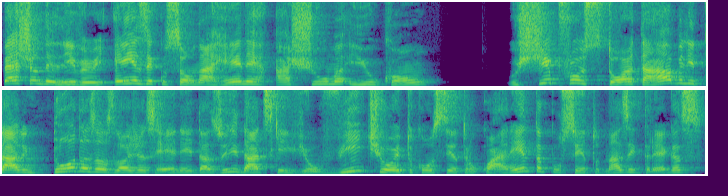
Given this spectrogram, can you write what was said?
Fashion Delivery em execução na Renner, Ashuma e Yukon. O Ship from Store está habilitado em todas as lojas Renner e das unidades que enviou 28 concentram 40% nas entregas.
